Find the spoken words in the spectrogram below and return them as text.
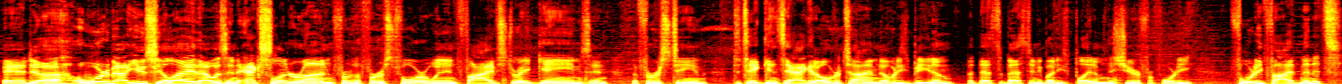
And uh, a word about UCLA. That was an excellent run from the first four, winning five straight games, and the first team to take Gonzaga to overtime. Nobody's beat them, but that's the best anybody's played them this year for 40, 45 minutes.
